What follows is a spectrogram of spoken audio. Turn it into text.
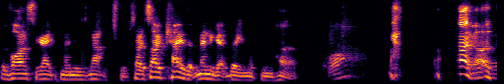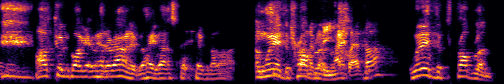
but violence against men is natural. So it's okay that men get beaten up and hurt. What? I, I couldn't quite get my head around it, but hey, that's what people are like. And we're he the trying problem. To be mate. clever? We're the problem.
